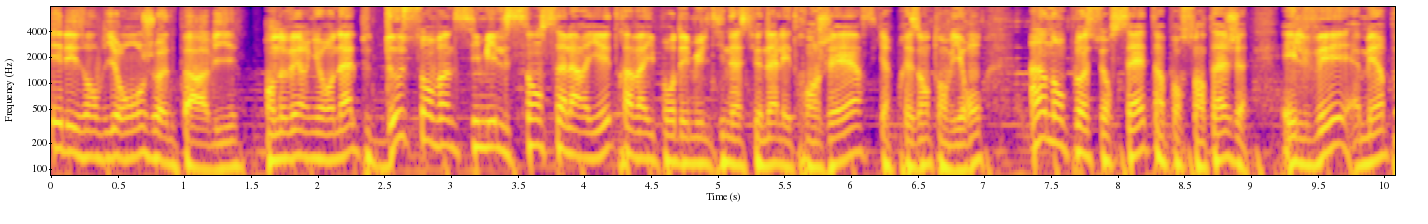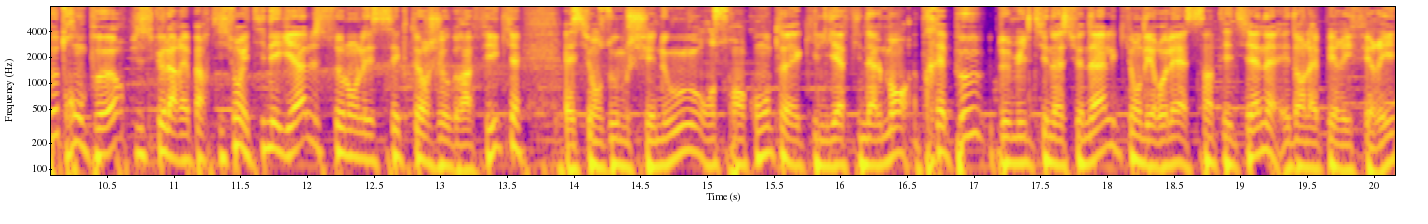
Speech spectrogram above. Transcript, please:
et les environs. Joanne Paravi. En Auvergne-Rhône-Alpes, 226 100 salariés travaillent pour des multinationales étrangères, ce qui représente environ un emploi sur sept, un pourcentage élevé, mais un peu trompeur puisque la répartition est inégale selon les secteurs géographiques. Et si on zoome chez nous, on se rend compte qu'il y a finalement très peu de multinationales qui ont des relais à Saint-Etienne et dans la périphérie.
